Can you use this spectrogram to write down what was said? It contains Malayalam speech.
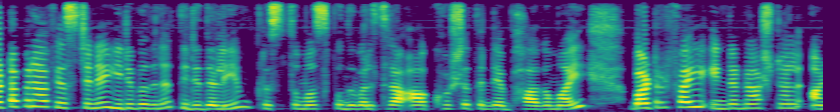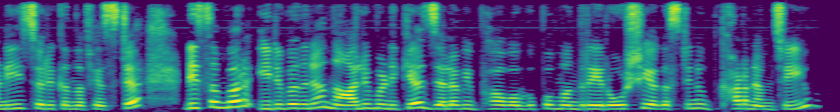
കട്ടപ്പന ഫെസ്റ്റിന് ഇരുപതിന് തിരിതെളിയും ക്രിസ്തുമസ് പുതുവത്സര ആഘോഷത്തിന്റെ ഭാഗമായി ബട്ടർഫ്ലൈ ഇന്റർനാഷണൽ അണിയിച്ചൊരുക്കുന്ന ഫെസ്റ്റ് ഡിസംബർ ഇരുപതിന് നാല് മണിക്ക് ജലവിഭവ വകുപ്പ് മന്ത്രി റോഷി അഗസ്റ്റിൻ ഉദ്ഘാടനം ചെയ്യും.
